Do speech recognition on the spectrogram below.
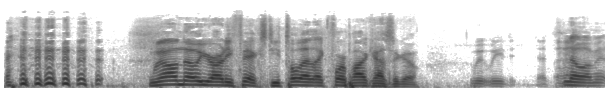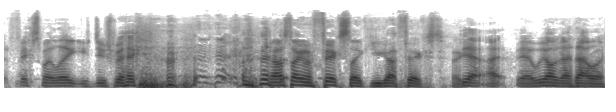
I still couldn't We all know you're already fixed. You told that like four podcasts ago. we, we, Uh, no, I meant fix my leg, you douchebag. No, I was talking about fixed, like you got fixed. Like, yeah, I, yeah, we all got that one.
